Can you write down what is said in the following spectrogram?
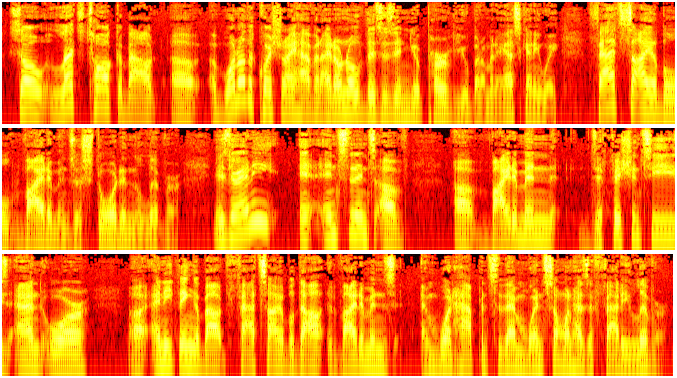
So let's talk about uh, one other question I have, and I don't know if this is in your purview, but I'm going to ask anyway. Fat soluble vitamins are stored in the liver. Is there any I- incidence of uh, vitamin deficiencies and or uh, anything about fat soluble vitamins and what happens to them when someone has a fatty liver?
